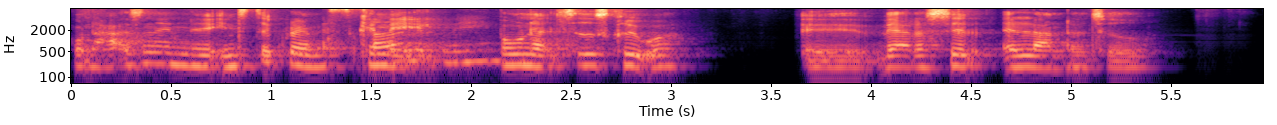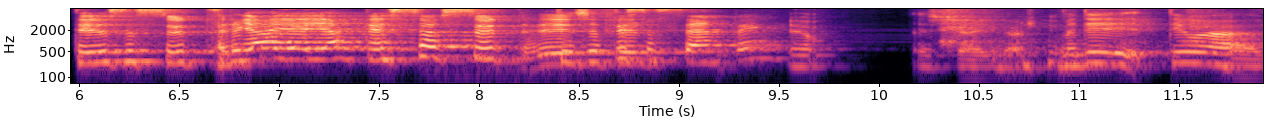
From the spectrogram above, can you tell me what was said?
Hun har sådan en uh, Instagram-kanal, hvor hun altid skriver, øh, vær dig selv, alle andre er taget. det er så sødt. Er det ja, ja, ja, det er så sødt. Det er så det er fedt. så sandt, ikke? Jo, det synes jeg er godt. Men det, det var,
